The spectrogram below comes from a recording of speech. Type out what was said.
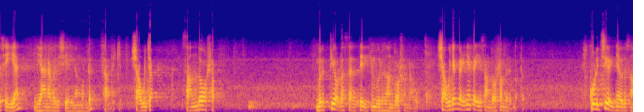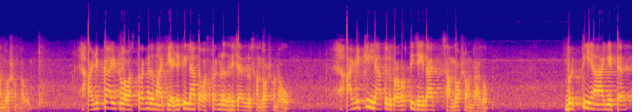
ചെയ്യാൻ ധ്യാന പരിശീലനം കൊണ്ട് സാധിക്കും. ശൗചം സന്തോഷം. വൃത്തിയുള്ള സ്ഥലത്തിരിക്കുമ്പോൾ ഒരു സന്തോഷം ഉണ്ടാവും. ശൗചം കഴിഞ്ഞിട്ട് ഈ സന്തോഷം വരുന്നത്. കുളിച്ചു കഴിഞ്ഞാൽ ഒരു സന്തോഷം ഉണ്ടാവും. അഴുക്കായിട്ടുള്ള വസ്ത്രങ്ങൾ മാറ്റി അഴുക്കില്ലാത്ത വസ്ത്രങ്ങൾ ധരിച്ചാൽ ഒരു സന്തോഷം ഉണ്ടാവും. അഴുക്കില്ലാത്തൊരു പ്രവൃത്തി ചെയ്താൽ സന്തോഷം ഉണ്ടാകും. വൃത്തിയായിട്ട്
